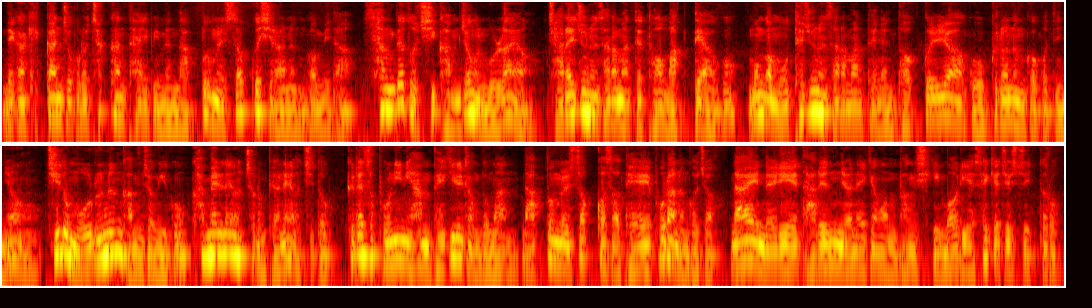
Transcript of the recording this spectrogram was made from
내가 객관적으로 착한 타입이면 나쁨을 썩끝이라는 겁니다. 상대도 지 감정을 몰라요. 잘해주는 사람한테 더 막대하고 뭔가 못해주는 사람한테는 더 끌려하고 그러는 거거든요. 지도 모르는 감정이고 카멜레온처럼 변해요 지도. 그래서 본인이 한 100일 정도만 나쁨을 섞어서 대해보라는 거죠. 나의 뇌리에 다른 연애 경험 방식이 머리에 새겨질 수 있도록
